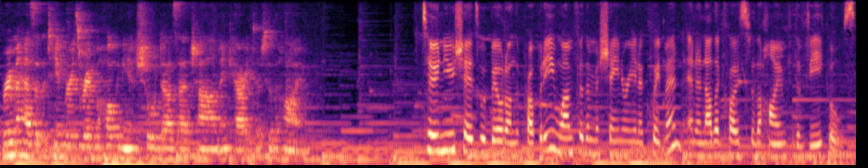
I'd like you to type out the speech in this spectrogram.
Rumour has it the timber is red mahogany and sure does add charm and character to the home. Two new sheds were built on the property, one for the machinery and equipment and another close to the home for the vehicles.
